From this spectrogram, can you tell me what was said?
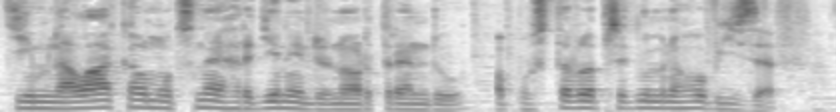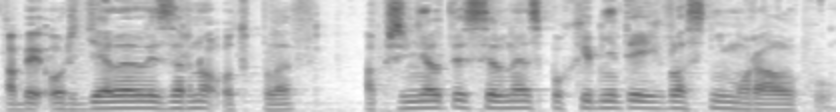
Tím nalákal mocné hrdiny do Northrandu a postavil před ním mnoho výzev, aby oddělili zrno od plev a přiměl ty silné spochybnit jejich vlastní morálku.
